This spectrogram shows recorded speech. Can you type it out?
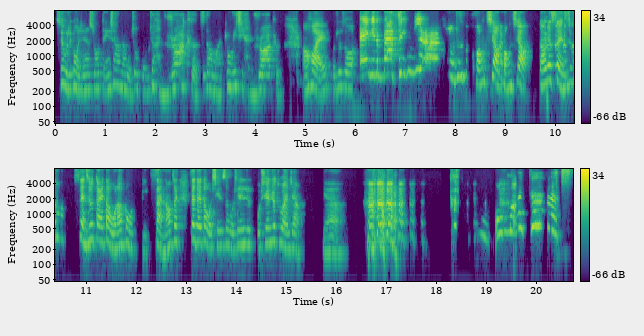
所以我就跟我先生说，等一下呢，我就我们就很 rock，知道吗？跟我一起很 rock。然后后来我就说，Angie the best thing，yeah! 我就是狂叫狂叫。然后那摄影师就说，摄影师就带到我，然后跟我比赞，然后再再带到我先生，我先生就我先生就突然这样，yeah。Oh my goodness！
